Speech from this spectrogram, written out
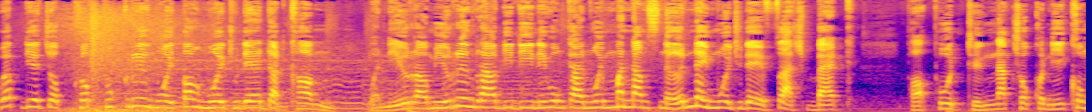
เว็บเดียวจบครบทุกเรื่องมวยต้องมวย today com วันนี้เรามีเรื่องราวดีๆ ในวงการมวยมานำเสนอในมวย today flashback เพราะพูดถึงนักชกคนนี้คง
